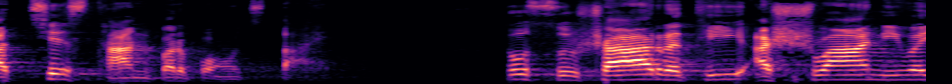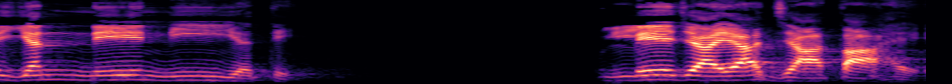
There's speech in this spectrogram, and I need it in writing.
अच्छे स्थान पर पहुँचता है। तो सुशारथी अश्वानिव यन्ने नीयते। ले जाया जाता है।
